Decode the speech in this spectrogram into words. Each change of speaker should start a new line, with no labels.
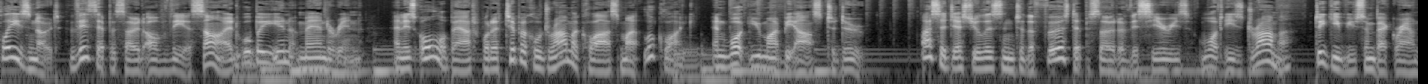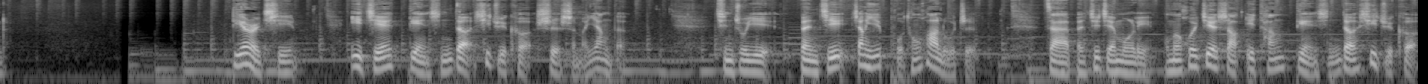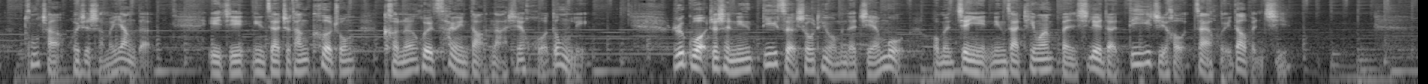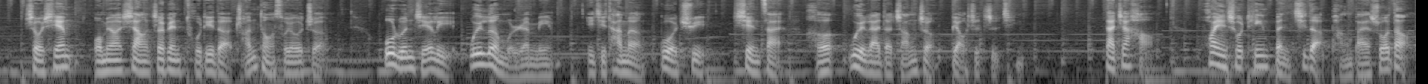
Please note, this episode of The Aside will be in Mandarin and is all about what a typical drama class might look like and what you might be asked to do. I suggest you listen to the first episode of this series, What is Drama, to give you some background.
第二期，一节典型的戏剧课是什么样的？请注意，本集将以普通话录制。 在本期节目里，我们会介绍一堂典型的戏剧课通常会是什么样的，以及你在这堂课中可能会参与到哪些活动里。如果这是您第一次收听我们的节目，我们建议您在听完本系列的第一集后再回到本期。首先，我们要向这片土地的传统所有者——乌伦杰里威勒姆人民以及他们过去、现在和未来的长者表示致敬。大家好。欢迎收听本期的旁白说道，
